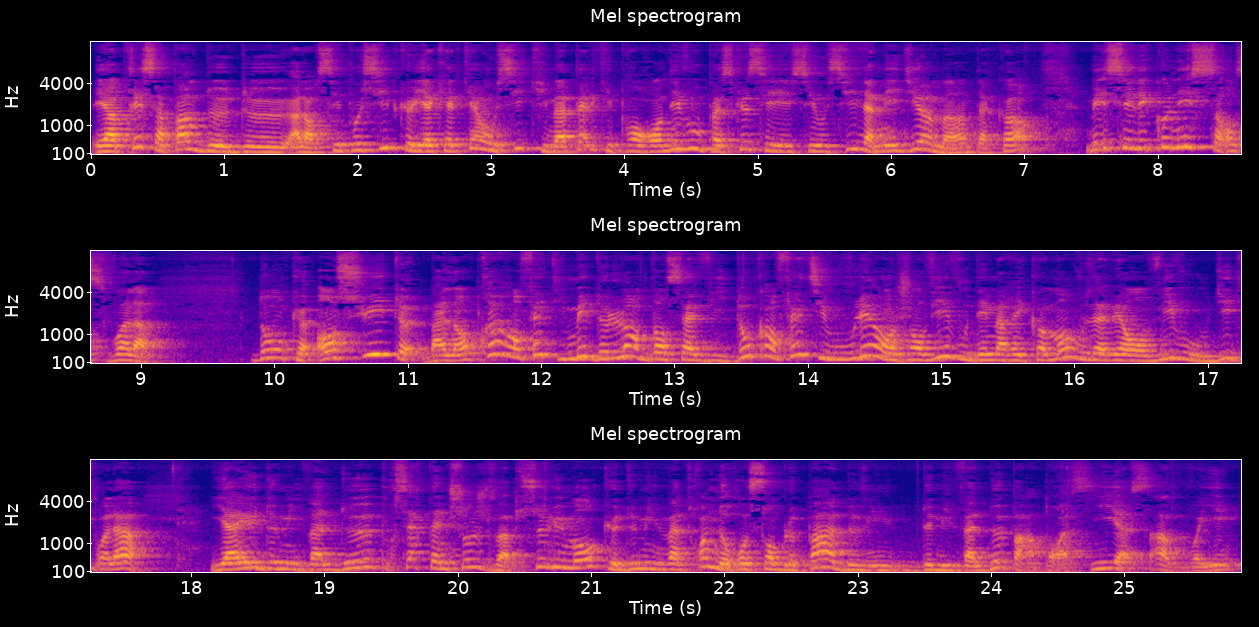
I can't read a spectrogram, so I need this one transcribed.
et après, ça parle de... alors, c'est possible qu'il y a quelqu'un aussi qui m'appelle, qui prend rendez-vous, parce que c'est aussi la médium, hein, d'accord? Mais c'est les connaissances, voilà. Donc ensuite, bah, l'empereur, en fait, il met de l'ordre dans sa vie. Donc en fait, si vous voulez, en janvier, vous démarrez comment? Vous avez envie, vous vous dites, voilà, il y a eu 2022. Pour certaines choses, je veux absolument que 2023 ne ressemble pas à 2022 par rapport à ci, à ça, vous voyez.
